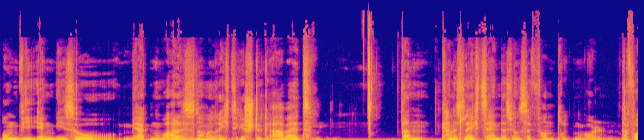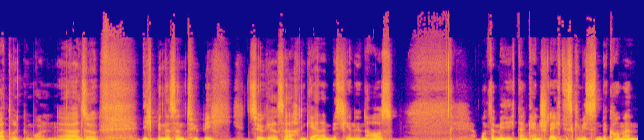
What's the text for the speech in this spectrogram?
und wir irgendwie so merken, wow, das ist nochmal ein richtiges Stück Arbeit, dann kann es leicht sein, dass wir uns davon drücken wollen, davor drücken wollen. Ja, also ich bin da so ein Typ, ich zögere Sachen gerne ein bisschen hinaus. Und damit ich dann kein schlechtes Gewissen bekomme,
